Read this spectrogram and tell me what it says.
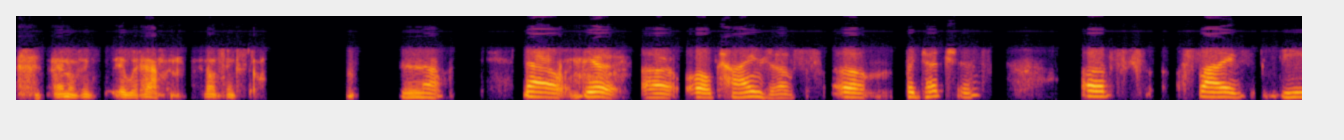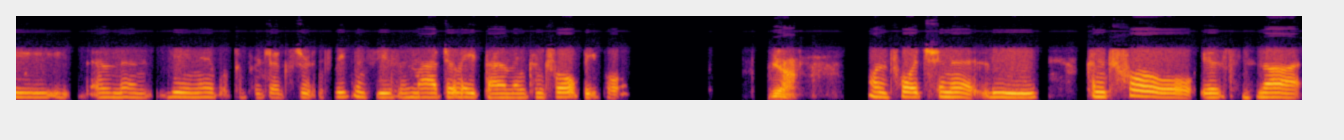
I don't think it would happen. I don't think so. No. Now, there are all kinds of um, protections of 5D and then being able to project certain frequencies and modulate them and control people. Yeah. Unfortunately, control is not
